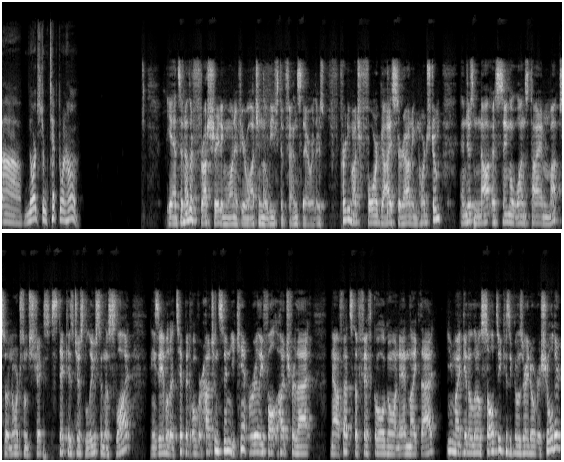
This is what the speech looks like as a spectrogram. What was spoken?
uh, Nordstrom tipped one home. Yeah, it's another frustrating one if you're watching the Leafs defense there, where there's pretty much four guys surrounding Nordstrom, and just not a single one's tying him up. So Nordstrom's stick is just loose in the slot, He's able to tip it over Hutchinson. You can't really fault Hutch for that. Now, if that's the fifth goal going in like that, you might get a little salty because it goes right over his shoulder.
